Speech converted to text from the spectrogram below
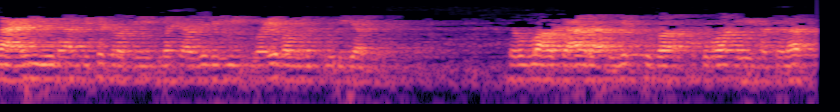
مع علمنا بكثره مشاغله وعظم مسؤولياته. نسأل الله تعالى أن يكتب خطواته حسنات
